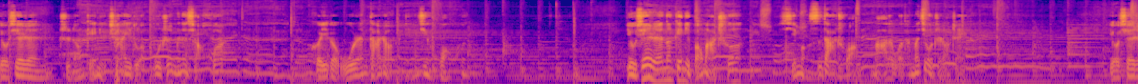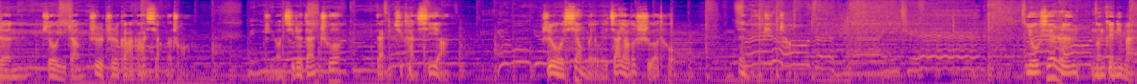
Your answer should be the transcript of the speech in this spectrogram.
有些人只能给你插一朵不知名的小花。和一个无人打扰的宁静黄昏。有些人能给你宝马车、席梦思大床，妈的，我他妈就知道这个。有些人只有一张吱吱嘎嘎响的床，只能骑着单车带你去看夕阳。只有向美味佳肴的舌头，任你品尝。有些人能给你买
